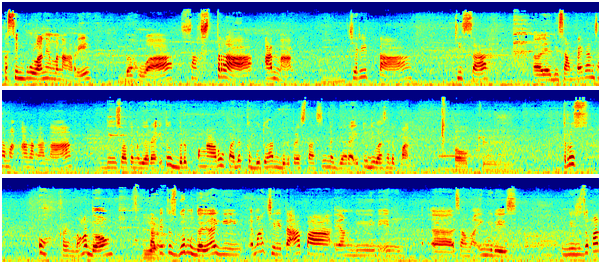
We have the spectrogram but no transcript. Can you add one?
kesimpulan yang menarik bahwa sastra anak, Hmm, cerita, kisah eh, yang disampaikan sama anak-anak di suatu negara itu berpengaruh pada kebutuhan berprestasi negara itu di masa depan. Oke. Terus, oh keren banget dong. Iya. Tapi terus gue menggali lagi, emang cerita apa yang di ini, ini, eh, sama Inggris? Inggris itu kan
